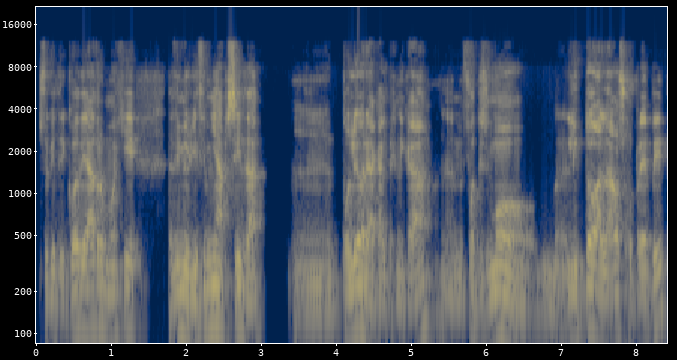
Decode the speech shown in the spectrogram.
στο κεντρικό διάδρομο έχει δημιουργηθεί μια αψίδα ε, πολύ ωραία καλλιτεχνικά, ε, με φωτισμό ε, λιτό αλλά όσο πρέπει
